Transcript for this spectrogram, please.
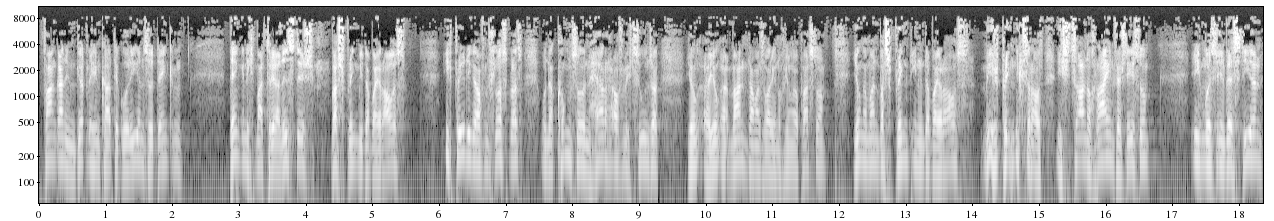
Fang an, in göttlichen Kategorien zu denken. Denke nicht materialistisch. Was springt mir dabei raus? Ich predige auf dem Schlossplatz und da kommt so ein Herr auf mich zu und sagt, Jung, äh, junger Mann, damals war ich noch junger Pastor, junger Mann, was springt Ihnen dabei raus? Mir springt nichts raus. Ich zahle noch rein, verstehst du? Ich muss investieren.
